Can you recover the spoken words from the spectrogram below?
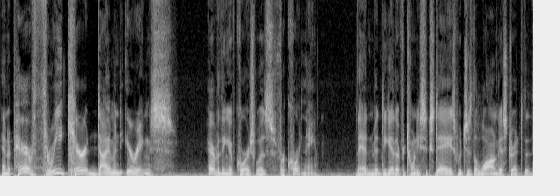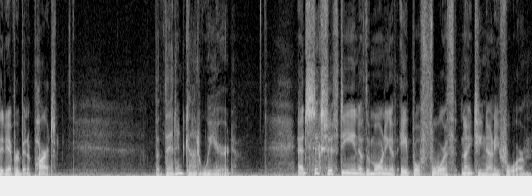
and a pair of three carat diamond earrings. Everything, of course, was for Courtney. They hadn't been together for 26 days, which is the longest stretch that they'd ever been apart. But then it got weird. At 6:15 of the morning of April 4th, 1994,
